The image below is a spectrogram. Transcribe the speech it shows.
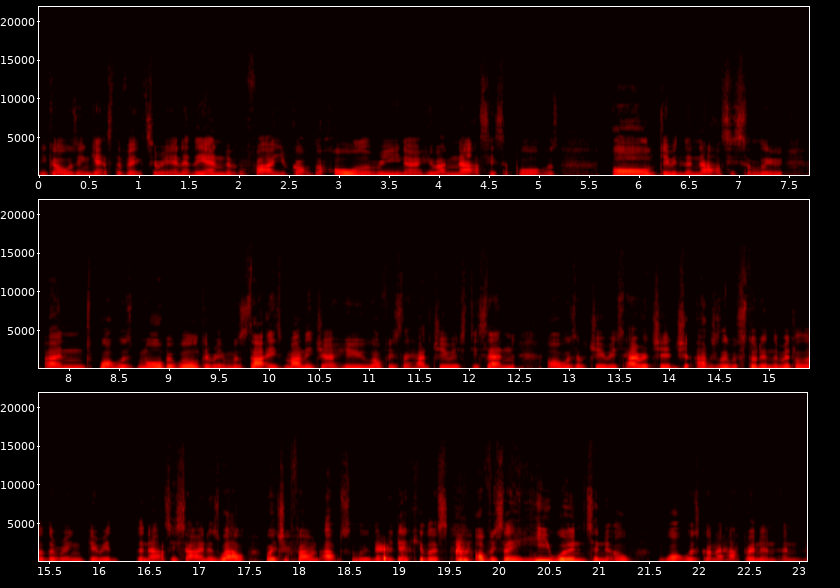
he goes and gets the victory, and at the end of the fight, you've got the whole arena who are Nazi supporters all doing the Nazi salute. And what was more bewildering was that his manager, who obviously had Jewish descent or was of Jewish heritage, actually was stood in the middle of the ring doing the Nazi sign as well, which I found absolutely ridiculous. obviously, he weren't to know what was going to happen, and, and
